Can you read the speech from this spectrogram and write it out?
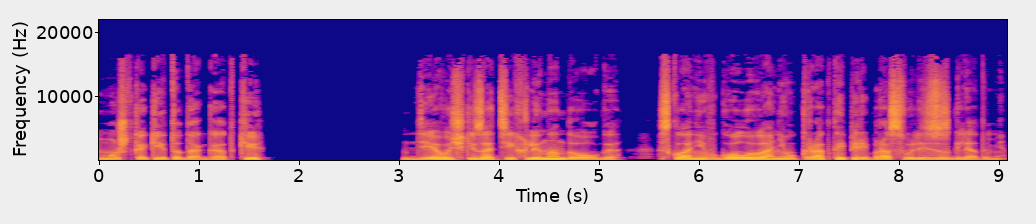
Может, какие-то догадки?» Девочки затихли надолго. Склонив головы, они украдкой перебрасывались взглядами.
